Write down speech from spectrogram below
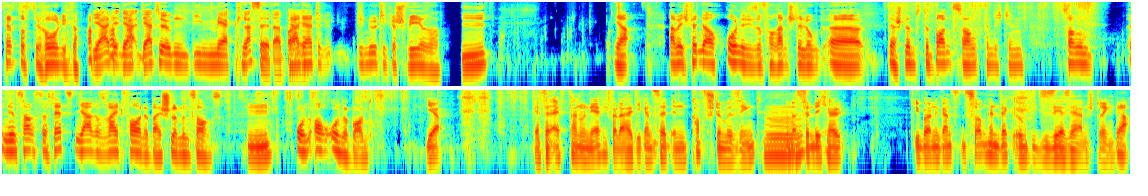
Testosteroniker. ja, der, der, der hatte irgendwie mehr Klasse dabei. Ja, der hatte die nötige Schwere. Mhm. Ja, aber ich finde auch ohne diese Voranstellung äh, der schlimmste Bond-Song finde ich den Song in den Songs des letzten Jahres weit vorne bei schlimmen Songs. Mhm. Und auch ohne Bond. ja. Der ist halt einfach nur nervig, weil er halt die ganze Zeit in Kopfstimme singt. Und das finde ich halt über einen ganzen Song hinweg irgendwie sehr, sehr anstrengend. Ja.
